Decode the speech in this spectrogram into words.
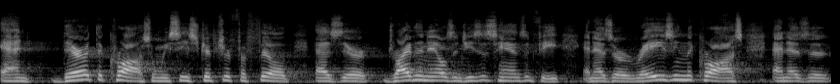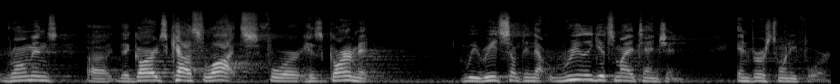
And there at the cross, when we see scripture fulfilled, as they're driving the nails in Jesus' hands and feet, and as they're raising the cross, and as the Romans, uh, the guards cast lots for his garment, we read something that really gets my attention in verse 24.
